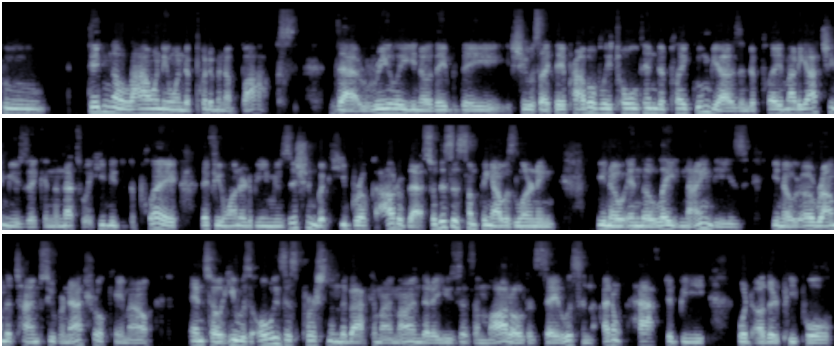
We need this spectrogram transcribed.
who didn't allow anyone to put him in a box that really, you know, they they she was like they probably told him to play cumbias and to play mariachi music, and then that's what he needed to play if he wanted to be a musician. But he broke out of that. So this is something I was learning, you know, in the late '90s, you know, around the time Supernatural came out. And so he was always this person in the back of my mind that I used as a model to say, listen, I don't have to be what other people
